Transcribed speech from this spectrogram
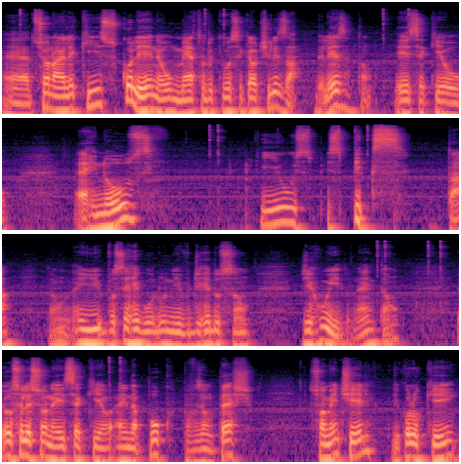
é, adicionar ele aqui e escolher né, o método que você quer utilizar, beleza? Então esse aqui é o RNose e o Speaks, tá? Então, aí você regula o nível de redução de ruído. Né? Então, eu selecionei esse aqui ainda há pouco para fazer um teste, somente ele, e coloquei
